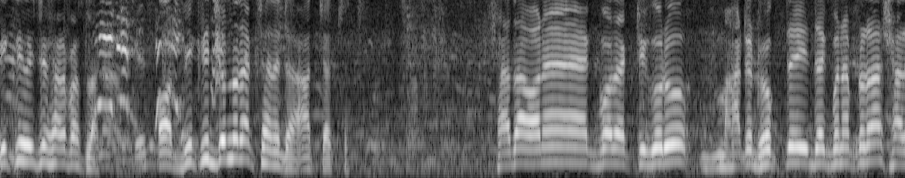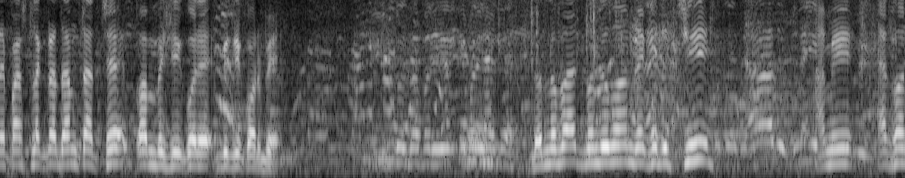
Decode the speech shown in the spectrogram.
বিক্রি হয়েছে সাড়ে পাঁচ লাখ। ও বিক্রির জন্য রাখছেন এটা? আচ্ছা আচ্ছা আচ্ছা। সাদা অনেক বড় একটি গরু। হাটে ঢুকতেই দেখবেন আপনারা, সাড়ে পাঁচ লাখ টাকা দাম চাচ্ছে, কম বেশি করে বিক্রি করবে। ধন্যবাদ বন্ধুগণ, রেখে দিচ্ছি। আমি এখন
